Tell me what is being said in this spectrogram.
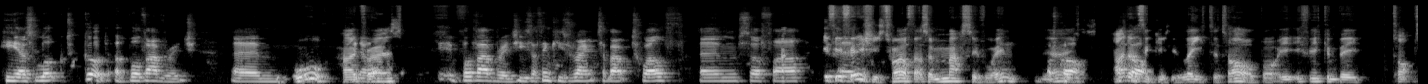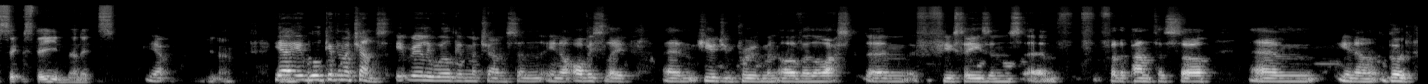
He has looked good, above average um, Ooh, high praise. Above average. He's I think he's ranked about 12th um, so far. If he um, finishes 12th, that's a massive win. Yeah. Of course. I don't course. think he's elite at all, but if he can be top 16, then it's yeah, you know. Yeah, it will give him a chance. It really will give him a chance, and you know, obviously, um, huge improvement over the last um, few seasons um, f- for the Panthers. So, um, you know, good.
